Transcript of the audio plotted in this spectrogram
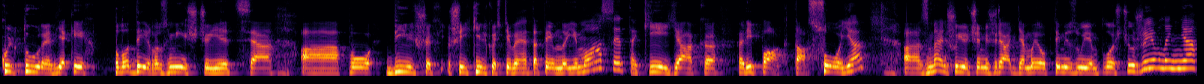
культури, в яких Плоди розміщуються а, по більшій кількості вегетативної маси, такі як ріпак та соя. А, зменшуючи міжряддя, ми оптимізуємо площу живлення,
